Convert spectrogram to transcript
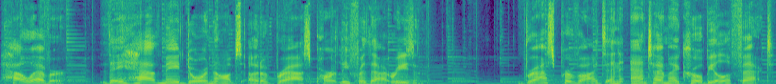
However, they have made doorknobs out of brass partly for that reason. Brass provides an antimicrobial effect,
